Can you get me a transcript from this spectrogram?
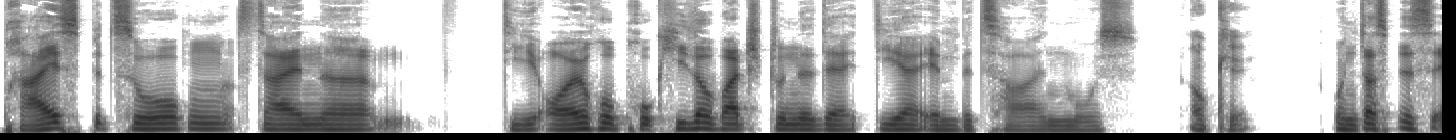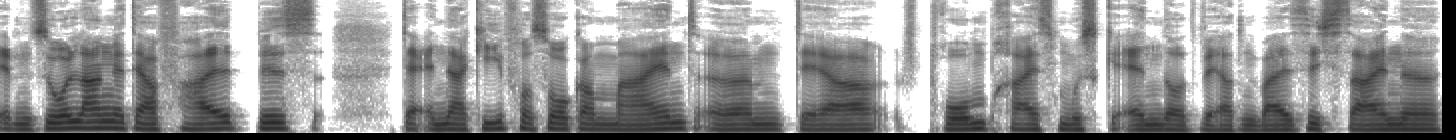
preisbezogen seine die Euro pro Kilowattstunde, der, die er eben bezahlen muss. Okay. Und das ist eben so lange der Fall, bis der Energieversorger meint, ähm, der Strompreis muss geändert werden, weil sich seine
